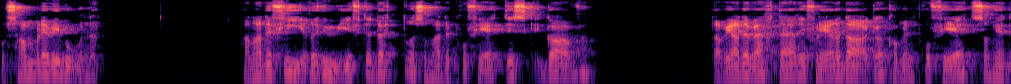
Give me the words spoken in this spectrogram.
Hos ham ble vi boende. Han hadde fire ugifte døtre som hadde profetisk gave. Da vi hadde vært der i flere dager, kom en profet som het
